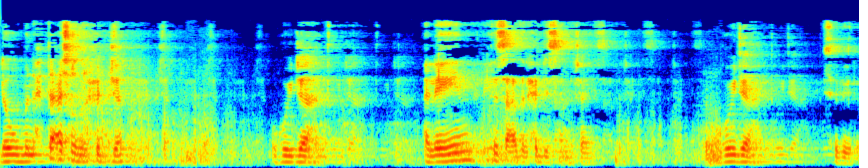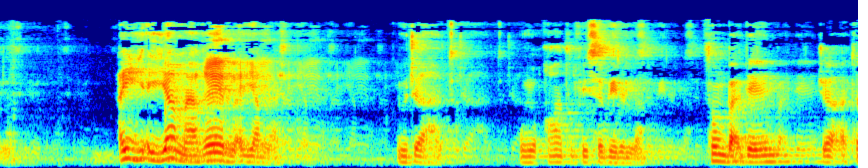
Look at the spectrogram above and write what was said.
لو من 11 ذي الحجة وهو يجاهد. ألين 9 ذي الحجة السنة الجايه وهو يجاهد. سبيل الله. أي أيام مع غير الأيام العشر يجاهد ويقاتل في سبيل الله. ثم بعدين جاءت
